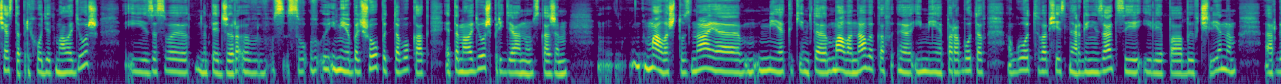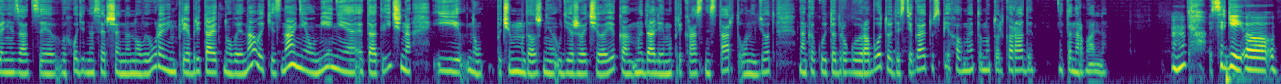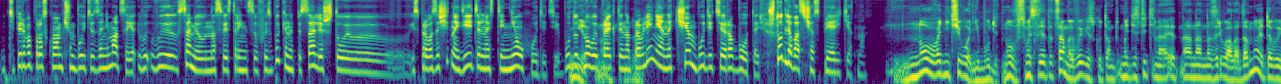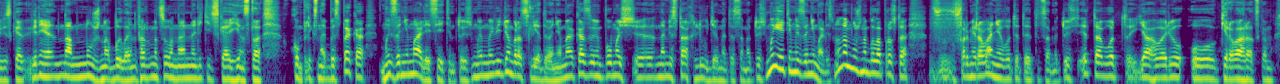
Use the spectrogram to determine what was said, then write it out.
часто приходит молодежь, и за свой, опять же, имею большой опыт того, как эта молодежь, придя, ну, скажем, мало что зная, имея каким-то мало навыков, э, имея поработав год в общественной организации или побыв членом организации, выходит на совершенно новый уровень, приобретает новые навыки, знания, умения. Это отлично. И ну, почему мы должны удерживать человека? Мы дали ему прекрасный старт, он идет на какую-то другую работу и достигает успехов. Мы этому только рады. Это нормально. Угу. Сергей, э, теперь вопрос к вам, чем будете заниматься. Вы, вы сами на своей странице в Фейсбуке написали, что э, из правозащитной деятельности не уходите. Будут Нет, новые ну, проекты и направления. Да. Над чем будете работать? Что для вас сейчас приоритетно? Нового ничего не будет. Ну, в смысле, этот самый вывеску, там мы действительно, она назревала давно, эта вывеска. Вернее, нам нужно было информационно-аналитическое агентство комплексная безпека, мы занимались этим. То есть мы, мы ведем расследование, мы оказываем помощь э, на местах людям. Это самое. То есть мы этим и занимались. Но нам нужно было просто формирование вот это, это самое. То есть это вот я говорю о Кировоградском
